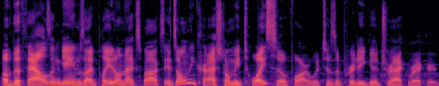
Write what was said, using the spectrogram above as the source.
Of the thousand games I've played on Xbox, it's only crashed on me twice so far, which is a pretty good track record.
